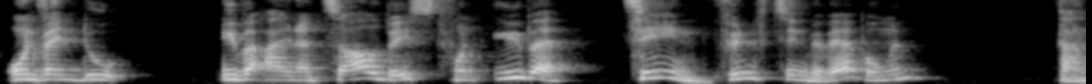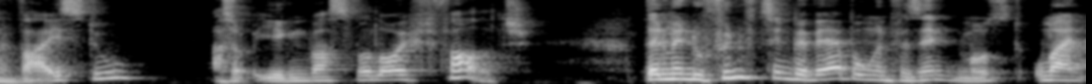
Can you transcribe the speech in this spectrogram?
Und wenn du über einer Zahl bist von über 10, 15 Bewerbungen, dann weißt du, also irgendwas verläuft falsch. Denn wenn du 15 Bewerbungen versenden musst, um ein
